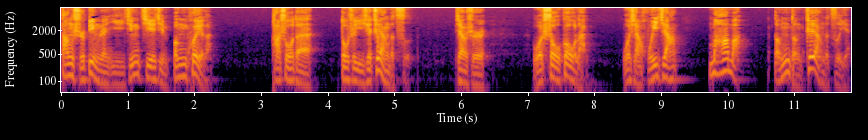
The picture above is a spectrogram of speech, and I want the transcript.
当时病人已经接近崩溃了。他说的都是一些这样的词，像是“我受够了”“我想回家”“妈妈”等等这样的字眼。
